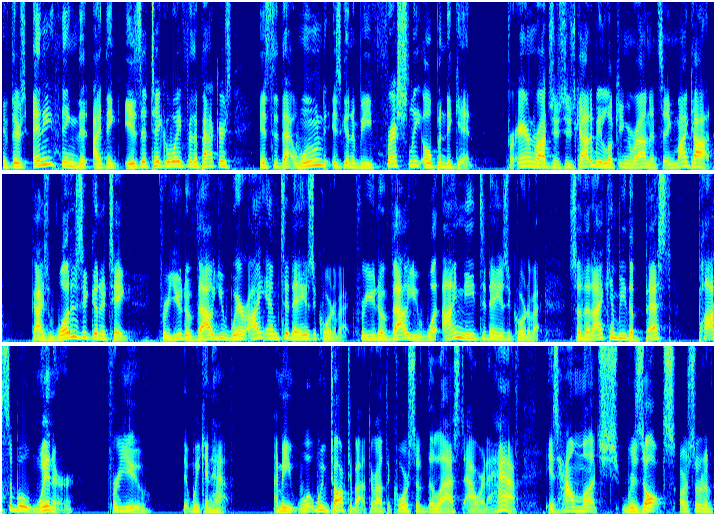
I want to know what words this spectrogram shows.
If there's anything that I think is a takeaway for the Packers, it's that that wound is going to be freshly opened again for Aaron Rodgers, who's got to be looking around and saying, My God, guys, what is it going to take for you to value where I am today as a quarterback, for you to value what I need today as a quarterback, so that I can be the best possible winner for you that we can have? I mean, what we've talked about throughout the course of the last hour and a half is how much results are sort of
